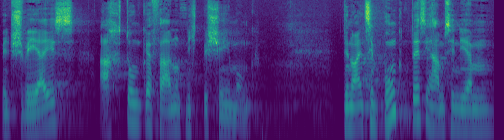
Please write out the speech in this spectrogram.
wenn es schwer ist, Achtung erfahren und nicht Beschämung. Die 19 Punkte, Sie haben sie in, Ihrem,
